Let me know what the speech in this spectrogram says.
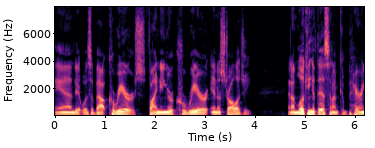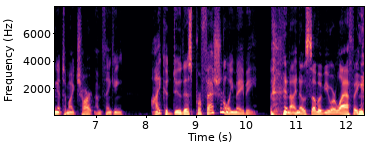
and it was about careers, finding your career in astrology. And I'm looking at this and I'm comparing it to my chart and I'm thinking, I could do this professionally, maybe. and I know some of you are laughing,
